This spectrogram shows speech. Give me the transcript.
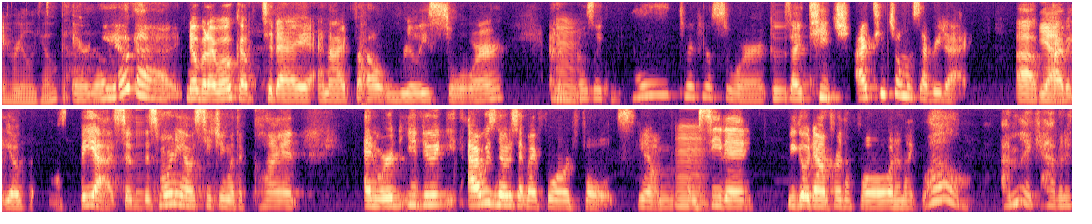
aerial yoga. Aerial yoga. No, but I woke up today and I felt really sore. And mm. I was like, why do I feel sore? Because I teach, I teach almost every day, uh, yeah. private yoga. But yeah, so this morning I was teaching with a client and we're you doing I always notice that my forward folds. You know, I'm, mm. I'm seated, we go down for the full and I'm like, whoa, I'm like having a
